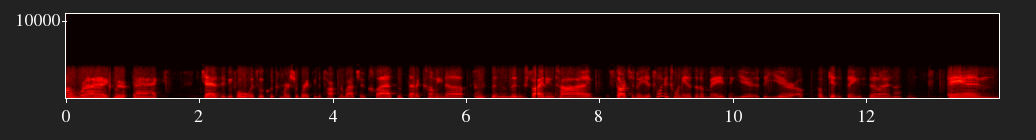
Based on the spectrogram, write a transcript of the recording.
All right, we're back. Jazzie, before we went to a quick commercial break, you were talking about your classes that are coming up. Mm-hmm. This is an exciting time. Start your new year. 2020 is an amazing year. It's a year of, of getting things done. Mm-hmm. And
